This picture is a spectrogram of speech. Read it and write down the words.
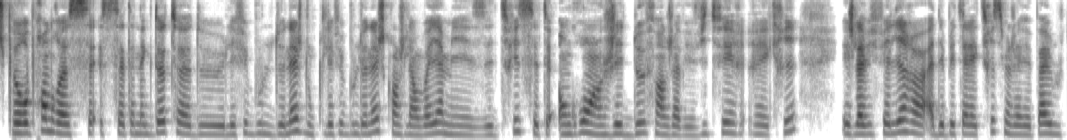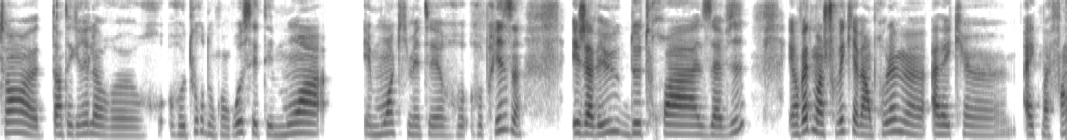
Je peux reprendre cette anecdote de l'effet boule de neige. Donc, l'effet boule de neige, quand je l'ai envoyé à mes éditrices, c'était en gros un G2. Enfin, j'avais vite fait réécrit et je l'avais fait lire à des bêta lectrices, mais j'avais pas eu le temps d'intégrer leur retour. Donc, en gros, c'était moi et moi qui m'étais reprise. Et j'avais eu deux, trois avis. Et en fait, moi, je trouvais qu'il y avait un problème avec, euh, avec ma fin.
